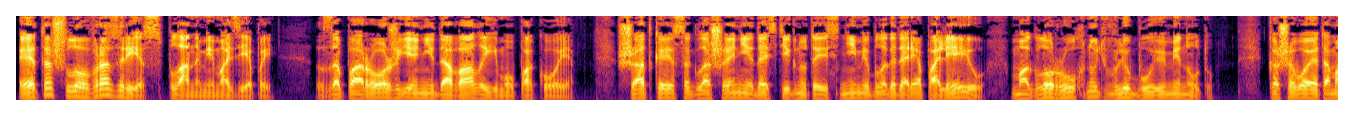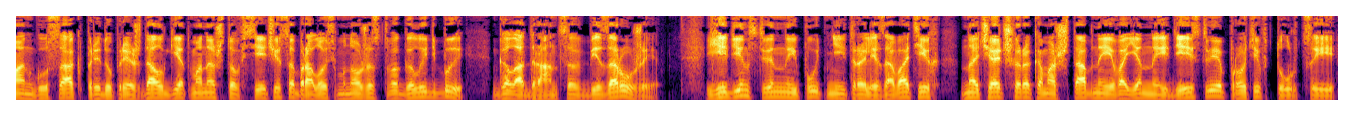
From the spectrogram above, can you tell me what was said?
Это шло вразрез с планами Мазепы. Запорожье не давало ему покоя. Шаткое соглашение, достигнутое с ними благодаря Полею, могло рухнуть в любую минуту. Кошевой атаман Гусак предупреждал гетмана, что в Сечи собралось множество голыдьбы, голодранцев без оружия. Единственный путь нейтрализовать их — начать широкомасштабные военные действия против Турции,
